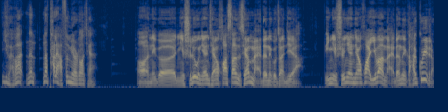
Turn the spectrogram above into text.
一百万，那那他俩分别多少钱？哦，那个你十六年前花三四千买的那个钻戒啊，比你十年前花一万买的那个还贵点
